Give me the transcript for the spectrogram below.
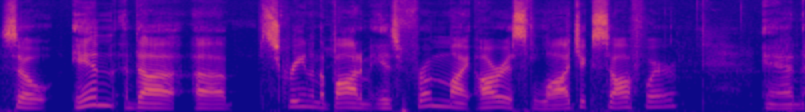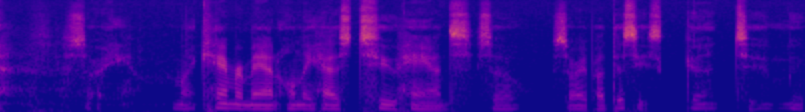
So in the uh, screen on the bottom is from my RSLogix software. And sorry, my cameraman only has two hands. So sorry about this. He's got to move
